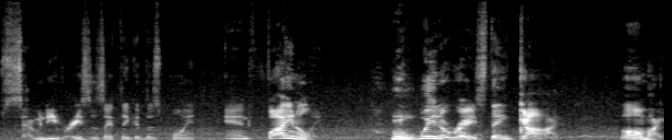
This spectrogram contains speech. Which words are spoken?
70 races, I think, at this point, and finally, we'll win a race. Thank God. Oh my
